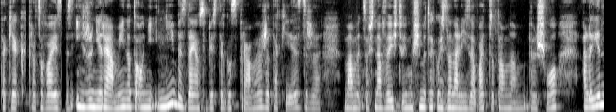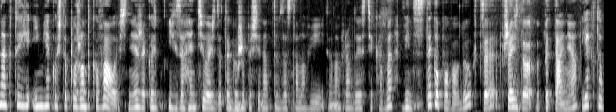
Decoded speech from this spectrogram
tak jak pracowałeś z inżynierami, no to oni niby zdają sobie z tego sprawę, że tak jest, że mamy coś na wyjściu i musimy to jakoś zanalizować, co tam nam wyszło, ale jednak ty im jakoś to porządkowałeś, nie? że jakoś ich zachęciłeś do tego, żeby się nad tym zastanowili. To naprawdę jest ciekawe. Więc z tego powodu chcę przejść do pytania, jak to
